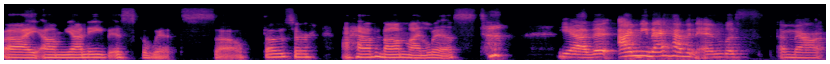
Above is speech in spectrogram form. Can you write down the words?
by um, Yaniv Iczkovits. So those are, I have it on my list. yeah, that I mean, I have an endless amount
